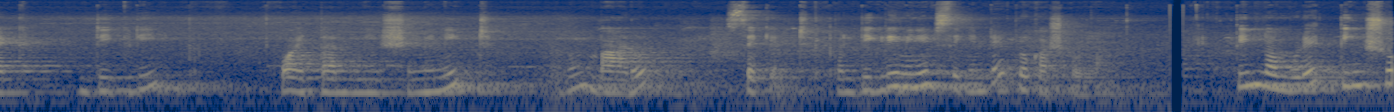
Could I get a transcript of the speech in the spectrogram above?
এক ডিগ্রি পঁয়তাল্লিশ মিনিট এবং বারো সেকেন্ড। তাহলে ডিগ্রি মিনিট সেকেন্ডে প্রকাশ করলাম। তিন নম্বরে তিনশো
